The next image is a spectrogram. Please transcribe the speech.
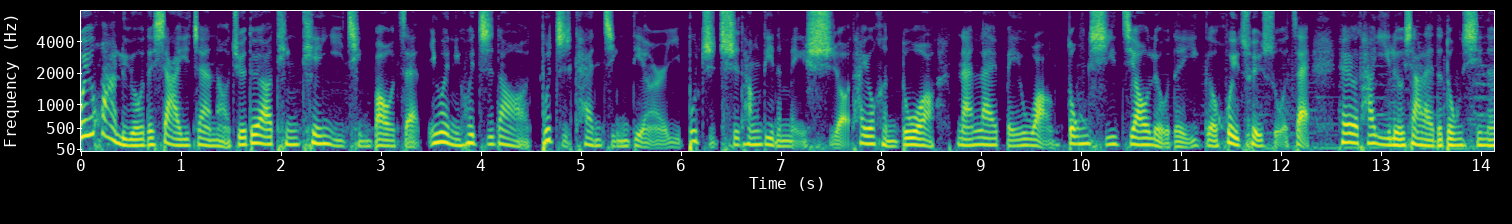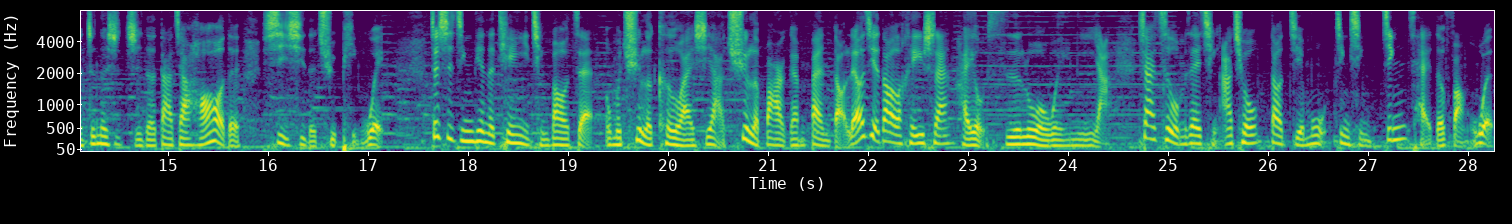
规划旅游的下一站呢，绝对要听天怡情报站，因为你会知道，不只看景点而已，不只吃当地的美食哦，它有很多啊南来北往、东西交流的一个荟萃所在，还有它遗留下来的东西呢，真的是值得大家好好的、细细的去品味。这是今天的天意情报站，我们去了克罗埃西亚，去了巴尔干半岛，了解到了黑山，还有斯洛维尼亚。下次我们再请阿秋到节目进行精彩的访问。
